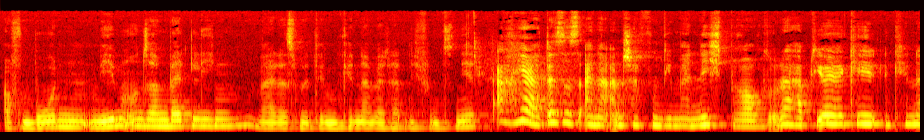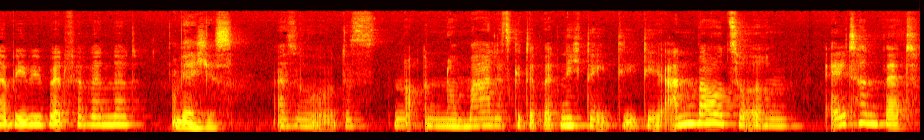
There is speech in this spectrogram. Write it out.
auf dem Boden neben unserem Bett liegen, weil das mit dem Kinderbett hat nicht funktioniert. Ach ja, das ist eine Anschaffung, die man nicht braucht, oder? Habt ihr euer Ki Kinderbabybett verwendet? Welches? Also das normales Gitterbett, nicht die, die, die Anbau zu eurem Elternbett.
